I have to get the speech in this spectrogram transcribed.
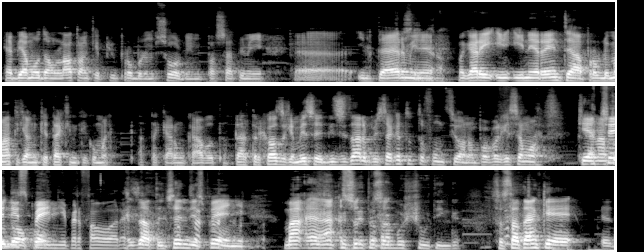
e abbiamo da un lato anche più problem solving, passatemi eh, il termine, sì, magari inerente a problematiche anche tecniche come attaccare un cavo, tante altre cose che invece il digitale pensa che tutto funziona un po' perché siamo chi è nato Accendi dopo. e spegni per favore. Esatto, incendi e spegni. Ma eh, so, so. Sono state anche eh,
